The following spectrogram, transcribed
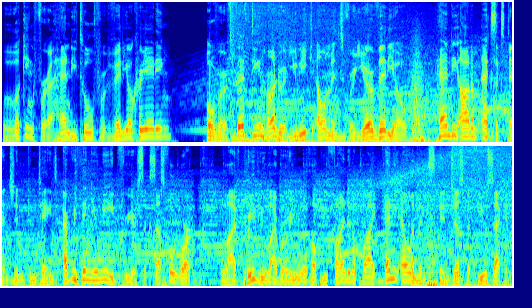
Looking for a handy tool for video creating? Over 1500 unique elements for your video. Handy Autumn X extension contains everything you need for your successful work. Live Preview Library will help you find and apply any elements in just a few seconds.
